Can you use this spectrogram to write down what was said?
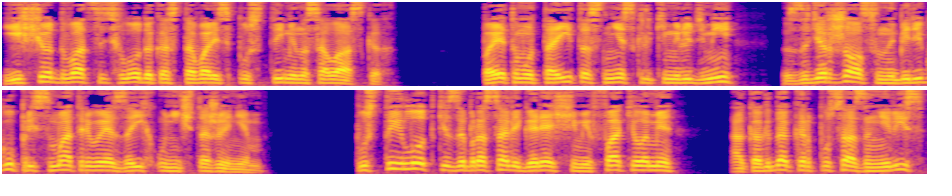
Еще двадцать лодок оставались пустыми на салазках. Поэтому Таита с несколькими людьми задержался на берегу, присматривая за их уничтожением. Пустые лодки забросали горящими факелами, а когда корпуса занялись,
